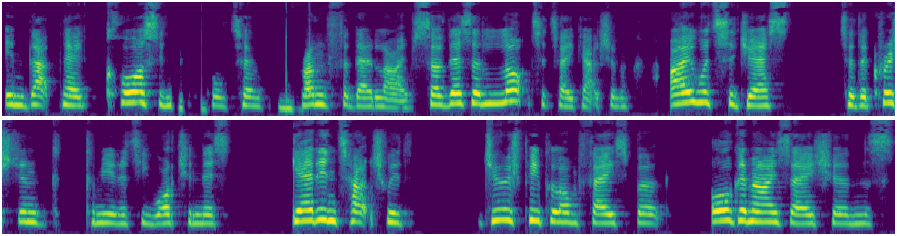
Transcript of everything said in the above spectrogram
in that they're causing people to run for their lives. So there's a lot to take action. I would suggest to the Christian community watching this, get in touch with Jewish people on Facebook, organizations,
